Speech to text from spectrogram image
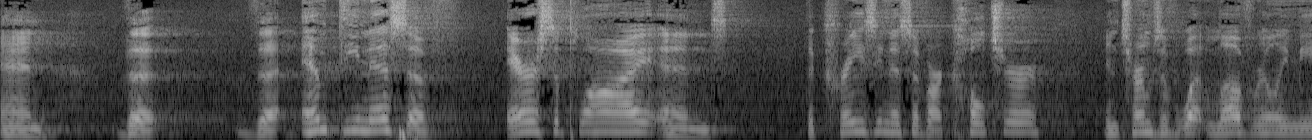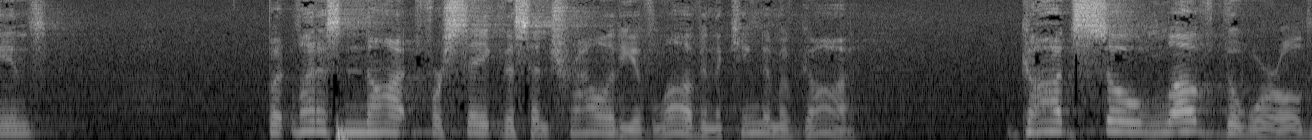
and the the emptiness of air supply and the craziness of our culture in terms of what love really means. But let us not forsake the centrality of love in the kingdom of God. God so loved the world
